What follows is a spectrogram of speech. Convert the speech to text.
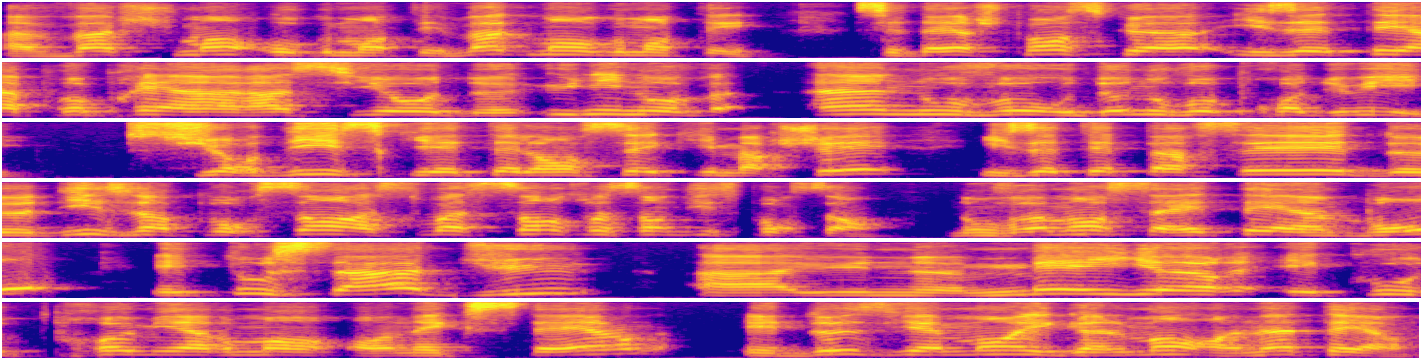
a vachement augmenté, vaguement augmenté. C'est-à-dire, je pense qu'ils étaient à peu près à un ratio de un nouveau ou deux nouveaux produits sur 10 qui étaient lancés, qui marchaient, ils étaient passés de 10-20% à 60-70%. Donc vraiment, ça a été un bon. Et tout ça dû à une meilleure écoute, premièrement en externe et deuxièmement également en interne.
